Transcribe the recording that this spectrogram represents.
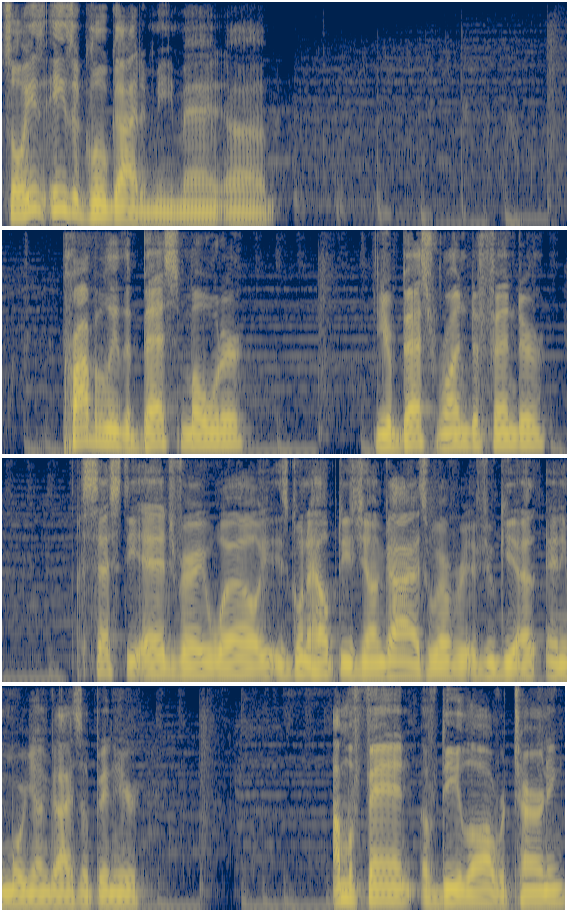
So he's he's a glue guy to me, man. Uh, probably the best motor, your best run defender, sets the edge very well. He's going to help these young guys, whoever, if you get any more young guys up in here. I'm a fan of D Law returning.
